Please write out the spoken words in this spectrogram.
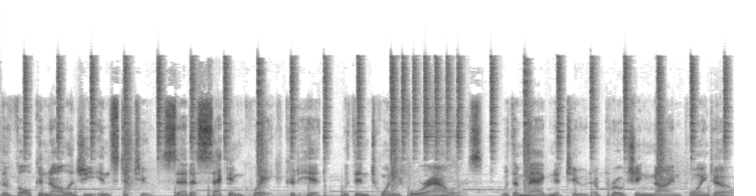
The Volcanology Institute said a second quake could hit within 24 hours, with a magnitude approaching 9.0.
